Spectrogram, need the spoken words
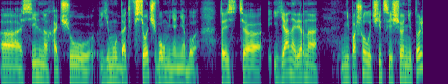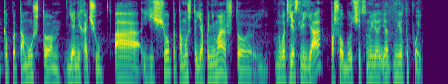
э, сильно хочу ему дать все, чего у меня не было. То есть э, я, наверное, не пошел учиться еще не только потому, что я не хочу, а еще потому, что я понимаю, что ну вот если я пошел бы учиться, ну я, я, ну я тупой.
